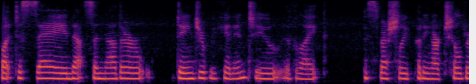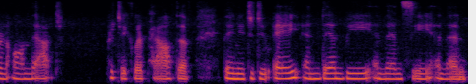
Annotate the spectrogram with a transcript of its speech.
But to say that's another danger we get into of like, especially putting our children on that particular path of they need to do A and then B and then C and then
